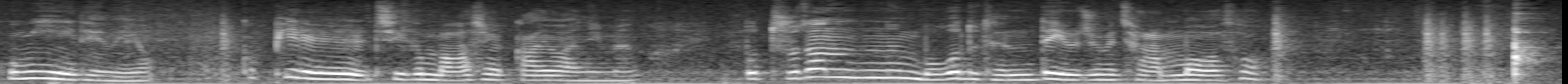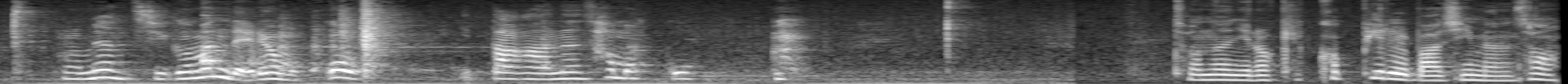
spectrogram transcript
고민이 되네요. 커피를 지금 마실까요? 아니면 뭐 두 잔은 먹어도 되는데 요즘에 잘 안 먹어서 그러면 지금은 내려 먹고 이따가는 사 먹고 저는 이렇게 커피를 마시면서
